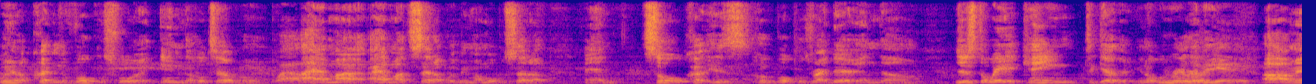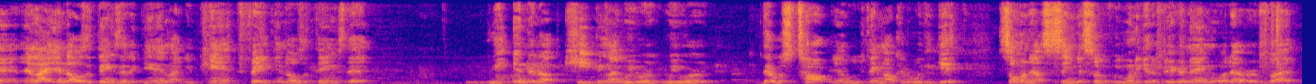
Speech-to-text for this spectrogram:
We ended up cutting the vocals for it in the hotel room. Wow. I had my I had my setup with me, my mobile setup, and Soul cut his hook vocals right there, and um, just the way it came together. You know, we were Real really organic. Oh man, and like, and those are things that again, like you can't fake, and those are things that we ended up keeping. Like we were, we were, there was talk. You know, we were thinking, okay, we could get someone else to sing this hook if we want to get a bigger name or whatever. But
